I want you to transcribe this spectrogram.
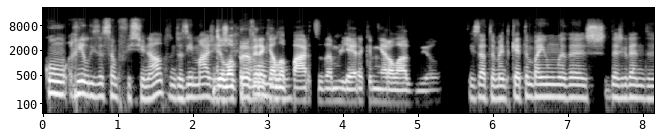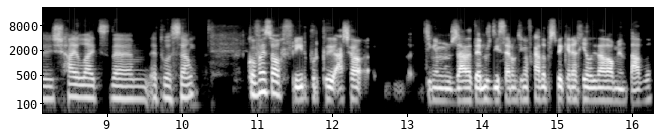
com realização profissional, portanto, as imagens. Deu logo para como... ver aquela parte da mulher a caminhar ao lado dele. Exatamente, que é também uma das, das grandes highlights da um, atuação. Convém só referir, porque acho que tínhamos, já até nos disseram, tinham ficado a perceber que era realidade aumentada,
